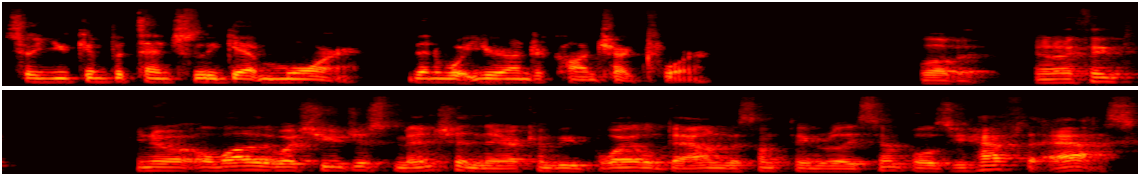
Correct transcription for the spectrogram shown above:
so you can potentially get more than what you're under contract for. Love it. And I think, you know, a lot of what you just mentioned there can be boiled down to something really simple is you have to ask.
